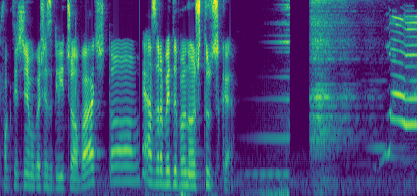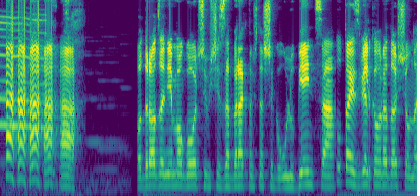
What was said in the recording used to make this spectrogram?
faktycznie mogła się zgliczować, to ja zrobię tu pewną sztuczkę. Po drodze nie mogło oczywiście zabraknąć naszego ulubieńca. Tutaj z wielką radością na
